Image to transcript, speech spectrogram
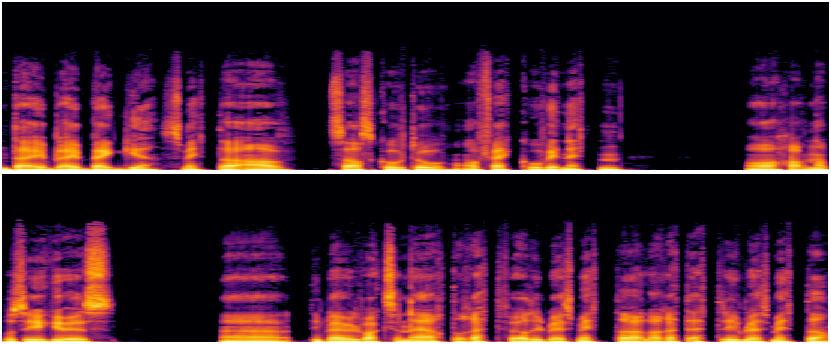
De ble begge smitta av SARS-CoV-2 og fikk covid-19 og havna på sykehus. Eh, de ble vel vaksinert rett før de ble smitta, eller rett etter de ble smitta,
